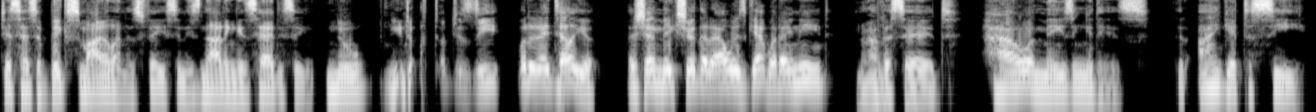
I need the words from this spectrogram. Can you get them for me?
just has a big smile on his face and he's nodding his head, and saying, No, you know, don't you see? What did I tell you? Hashem makes sure that I always get what I need. And Rava said, How amazing it is that I get to see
